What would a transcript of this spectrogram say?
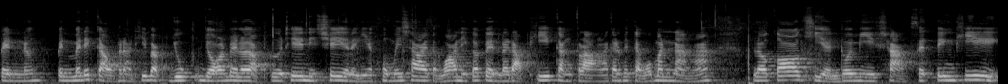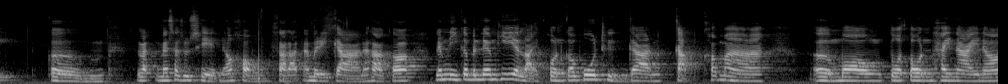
เป็นเป็นไม่ได้เก่าขนาดที่แบบยุคย้อนไประดับเกอเทนิเช่อะไรเงี้ยคงไม่ใช่แต่ว่าอันนี้ก็เป็นระดับที่กลางๆแล้วกันเพียงแต่ว่ามันหนา แล้วก็เขียนโดยมีฉาก setting ที่เอ่อรัฐแมสซาชูเซตส์เนาะของสหรัฐอเมริกานะคะก็เล่มนี้ก็เป็นเล่มที่หลายคนก็พูดถึงการกลับเข้ามาเออมองตัวตนภายในเนาะ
